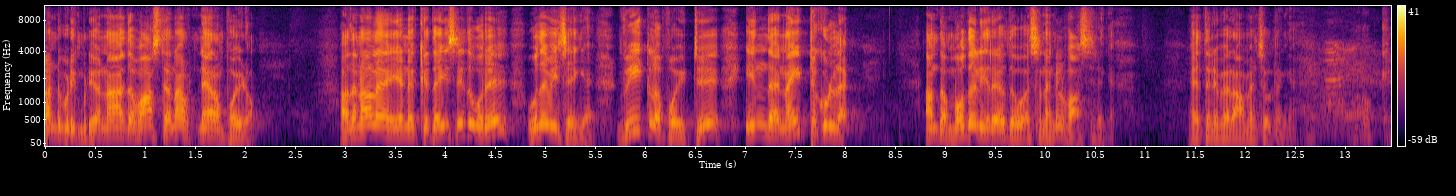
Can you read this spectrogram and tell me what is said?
கண்டுபிடிக்க முடியும். நான் இதை வாசித்தேன்னா நேரம் போயிடும். அதனால் எனக்கு தயவுசெய்து ஒரு உதவி செய்யுங்க. வீட்டில் போயிட்டு இந்த நைட்டுக்குள்ளே அந்த முதல் இருபது வசனங்கள் வாசிடுங்க எத்தனை பேர் ஆமேன்னு சொல்கிறீங்க ஓகே.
